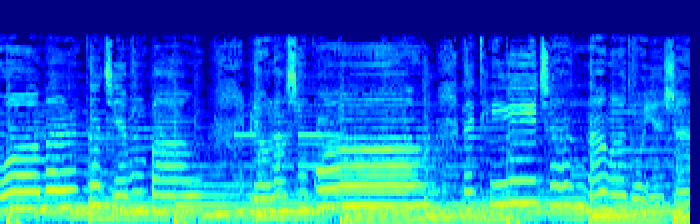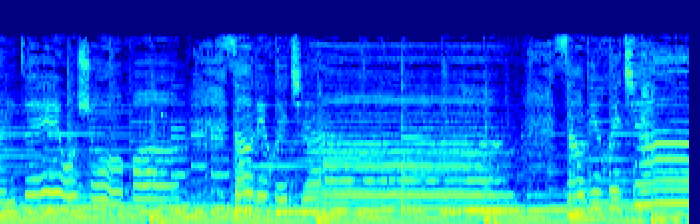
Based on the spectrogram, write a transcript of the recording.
我们的肩膀，流浪星光代替着那么多眼神对我说话，早点回家，早点回家。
